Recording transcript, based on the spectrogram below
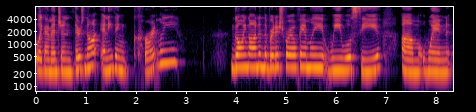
Like I mentioned, there's not anything currently going on in the British royal family. We will see um, when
